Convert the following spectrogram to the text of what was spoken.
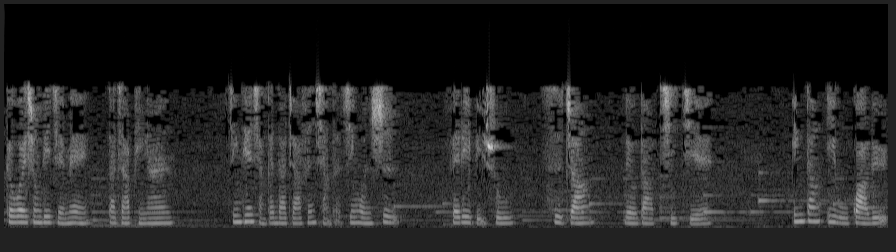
各位兄弟姐妹，大家平安。今天想跟大家分享的经文是《菲利比书》四章六到七节，应当一无挂虑，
